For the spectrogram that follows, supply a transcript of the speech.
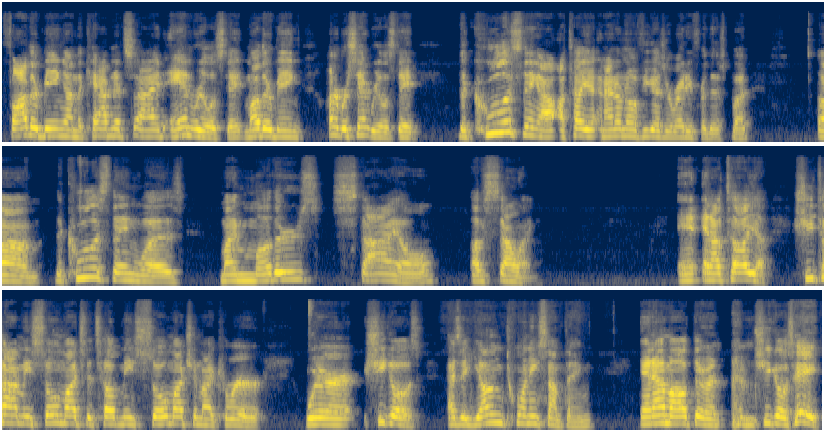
father being on the cabinet side and real estate, mother being 100% real estate. The coolest thing I'll, I'll, tell you, and I don't know if you guys are ready for this, but um, the coolest thing was my mother's style of selling. And, and I'll tell you, she taught me so much that's helped me so much in my career where she goes as a young 20 something and i'm out there and she goes hey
